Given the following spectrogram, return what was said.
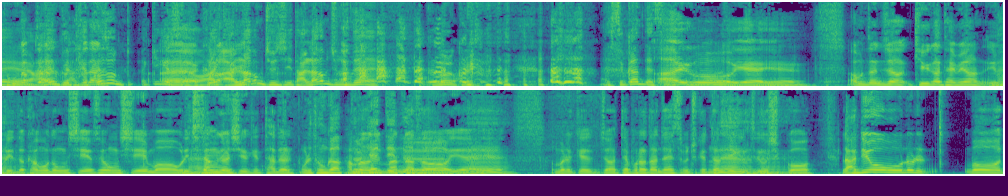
예. 동갑자한테 그 바꿔서 뺏기겠어요. 예, 그거 아니, 달라면 아니고. 주지. 달라면 주는데. 그걸, 그래. 아, 습관 됐어요. 아이고, 예, 예. 아무튼, 저, 기회가 되면, 이 우리 또 강호동 씨, 소영 씨, 뭐, 우리 지상렬 씨, 이렇게 다들. 네. 우리 동갑들, 한번. 만나서, 예, 네. 예. 한번 이렇게, 저, 대포라도 한잔 했으면 좋겠다는 네, 얘기를 드리고 네. 싶고, 라디오를, 뭐,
